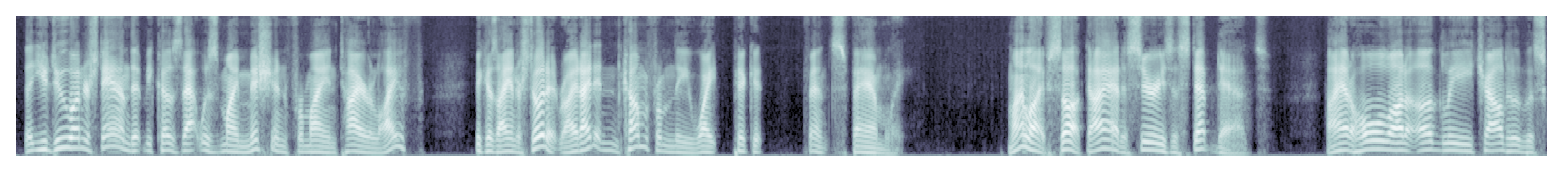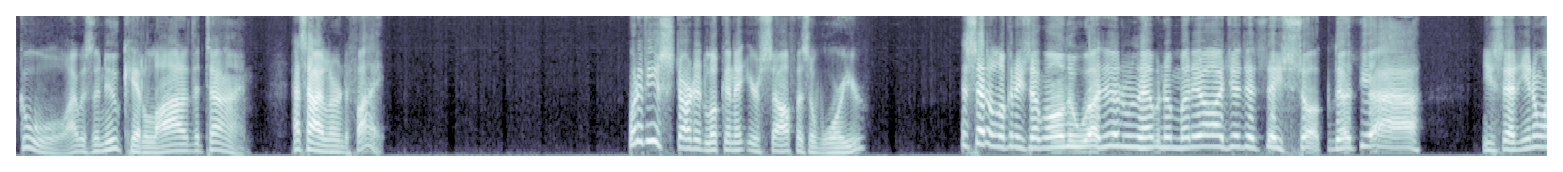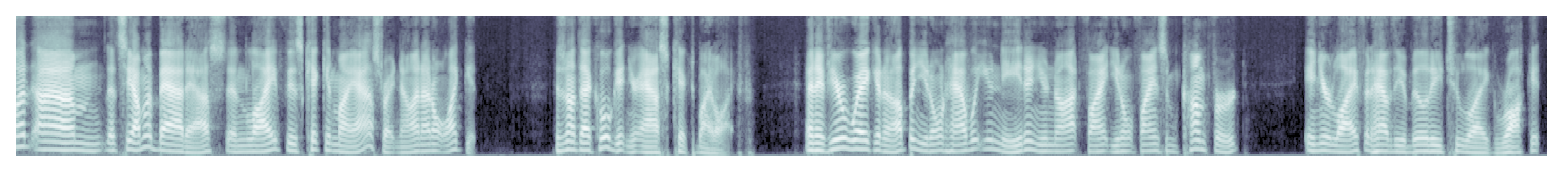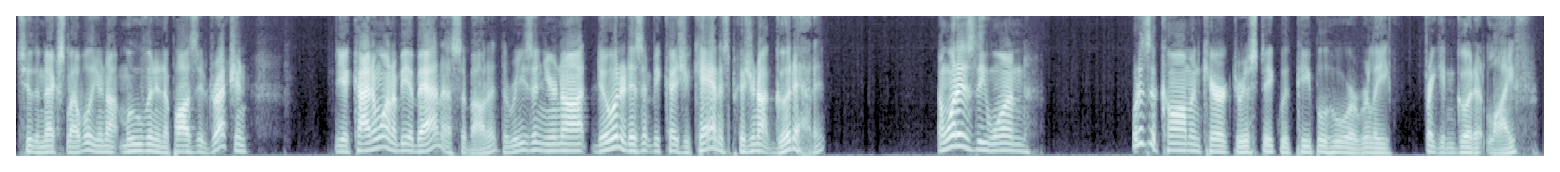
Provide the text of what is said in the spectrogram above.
That you do understand that because that was my mission for my entire life, because I understood it, right? I didn't come from the white picket fence family. My life sucked. I had a series of stepdads. I had a whole lot of ugly childhood with school. I was the new kid a lot of the time. That's how I learned to fight. What if you started looking at yourself as a warrior? Instead of looking at yourself, oh, the I don't have enough money. Oh, I just, they suck. That's, yeah. You said, you know what? Um, let's see. I'm a badass, and life is kicking my ass right now, and I don't like it. It's not that cool getting your ass kicked by life. And if you're waking up and you don't have what you need, and you're not find, you don't find some comfort in your life and have the ability to like rocket to the next level, you're not moving in a positive direction. You kind of want to be a badass about it. The reason you're not doing it isn't because you can; it's because you're not good at it. And what is the one? What is the common characteristic with people who are really friggin' good at life?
